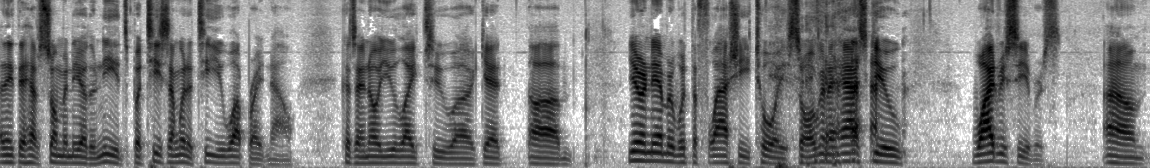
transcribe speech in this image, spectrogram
I think they have so many other needs. But Tease, I'm going to tee you up right now because I know you like to uh, get um, you're enamored with the flashy toys. So I'm going to ask you wide receivers. Um,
